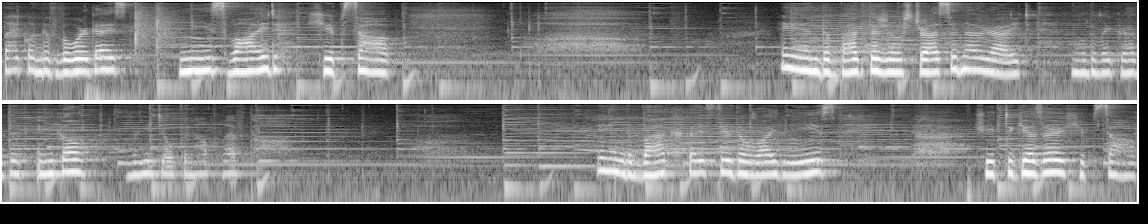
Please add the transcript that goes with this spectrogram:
Back on the floor, guys. Knees wide, hips up. And the back to Ustrasana, right. All the way, grab that ankle, reach, open up, left up. In the back, guys, to the wide knees. Feet together, hips up.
